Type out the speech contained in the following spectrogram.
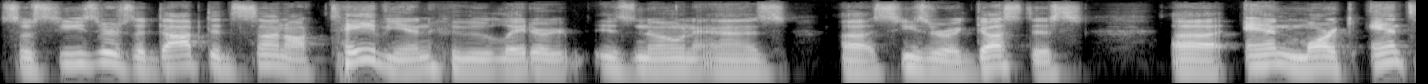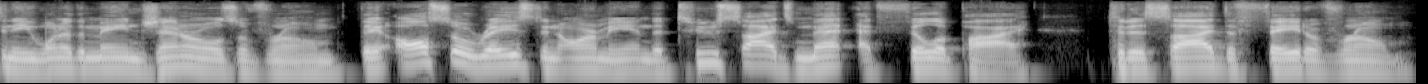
So Caesar's adopted son Octavian, who later is known as uh, Caesar Augustus, uh, and Mark Antony, one of the main generals of Rome, they also raised an army, and the two sides met at Philippi to decide the fate of Rome.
